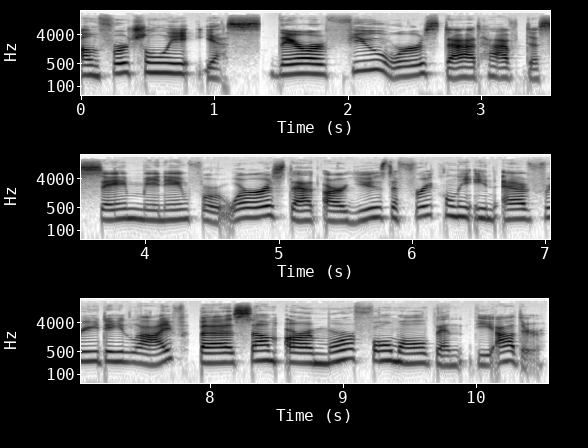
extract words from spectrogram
Unfortunately, yes. There are few words that have the same meaning for words that are used frequently in everyday life, but some are more formal than the other.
